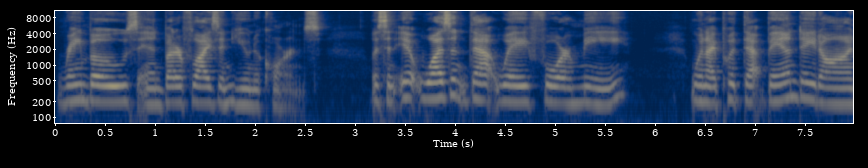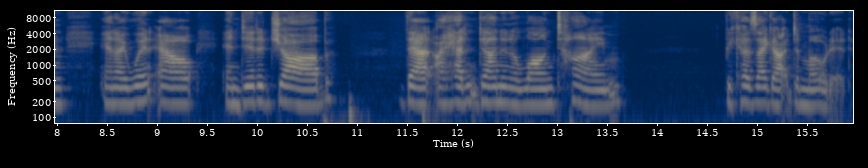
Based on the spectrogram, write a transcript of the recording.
rainbows and butterflies and unicorns. Listen, it wasn't that way for me when I put that band aid on and I went out and did a job that I hadn't done in a long time because I got demoted.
